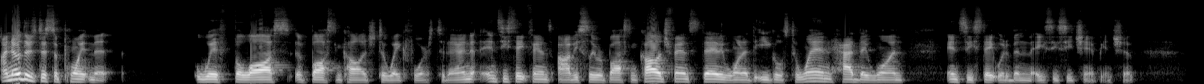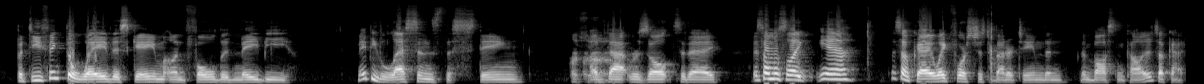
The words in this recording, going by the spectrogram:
I know there's disappointment with the loss of Boston College to Wake Forest today. And NC State fans obviously were Boston College fans today. They wanted the Eagles to win. Had they won, NC State would have been in the ACC championship. But do you think the way this game unfolded maybe maybe lessens the sting sure. of that result today? It's almost like, yeah, it's okay. Wake Forest is just a better team than, than Boston College. It's okay.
